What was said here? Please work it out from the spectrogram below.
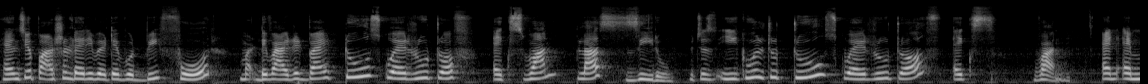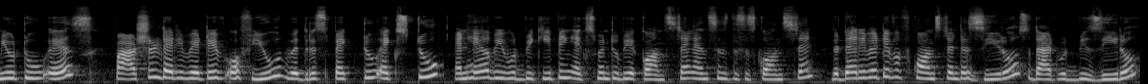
Hence your partial derivative would be 4 divided by 2 square root of x1 plus 0 which is equal to 2 square root of x1 and mu2 is partial derivative of u with respect to x2 and here we would be keeping x1 to be a constant. And since this is constant the derivative of constant is 0 so that would be 0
